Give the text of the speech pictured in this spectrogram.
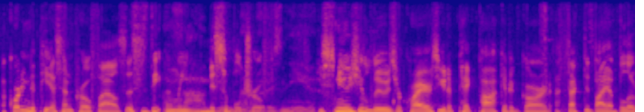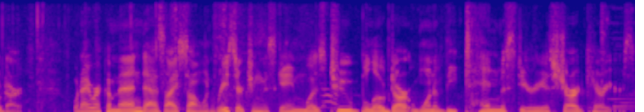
According to PSN profiles, this is the only missable trophy. You snooze, you lose requires you to pickpocket a guard affected by a blow dart. What I recommend, as I saw when researching this game, was to blow dart one of the 10 mysterious shard carriers.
